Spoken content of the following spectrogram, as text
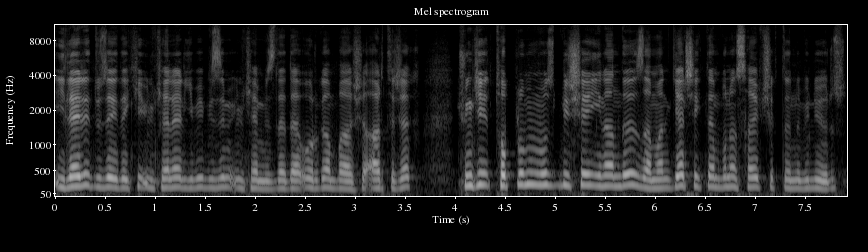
ileri düzeydeki ülkeler gibi bizim ülkemizde de organ bağışı artacak. Çünkü toplumumuz bir şeye inandığı zaman gerçekten buna sahip çıktığını biliyoruz.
